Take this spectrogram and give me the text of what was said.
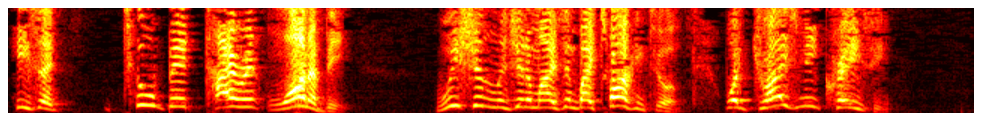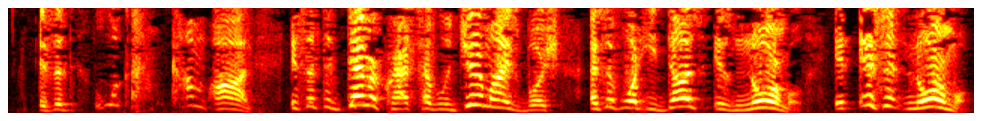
He's a two bit tyrant wannabe. We shouldn't legitimize him by talking to him. What drives me crazy is that, look, come on, is that the Democrats have legitimized Bush as if what he does is normal. It isn't normal.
